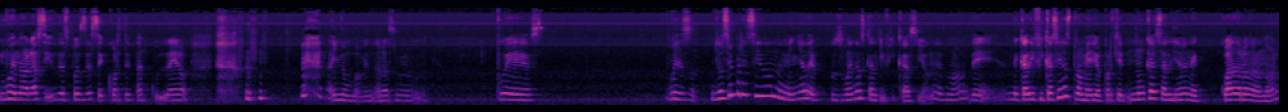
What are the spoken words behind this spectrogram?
Bueno, ahora sí, después de ese corte tan culero. Ay, no mames, ahora sí me Pues. Pues yo siempre he sido una niña de pues, buenas calificaciones, ¿no? De, de calificaciones promedio, porque nunca he salido en el cuadro de honor,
